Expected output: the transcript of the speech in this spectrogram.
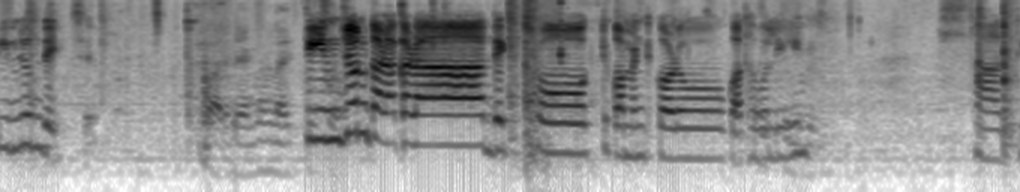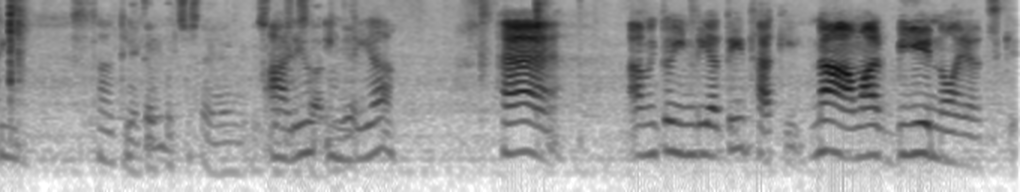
তিনজন দেখছে। তিনজন কারা কারা দেখছ একটু কমেন্ট করো কথা বলি। Sadi Sadi are you India? হ্যাঁ আমি তো ইন্ডিয়াতেই থাকি। না আমার বিয়ে নয় আজকে।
